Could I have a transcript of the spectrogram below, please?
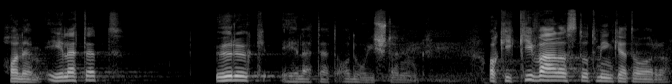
hanem életet, örök életet adó Istenünk, aki kiválasztott minket arra,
